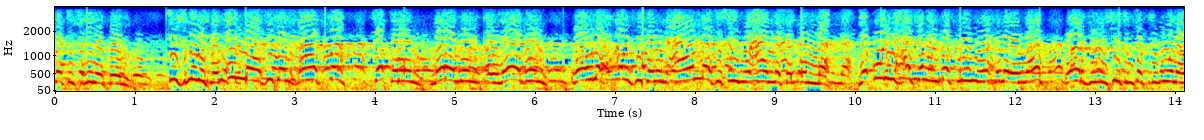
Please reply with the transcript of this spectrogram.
فتشغلكم. تشغلكم إما فتن خاصة فقر مرض أولاد أو فتن عامة تصيب عامة الأمة. يقول الحسن البصري رحمه الله وأرجو إن شئتم تكتبونه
